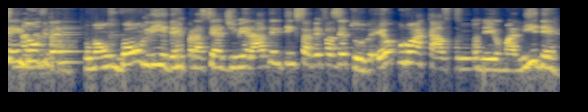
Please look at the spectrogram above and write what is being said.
Sem dúvida nenhuma, um bom líder para ser admirado, ele tem que saber fazer tudo. Eu, por um acaso, me tornei uma líder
